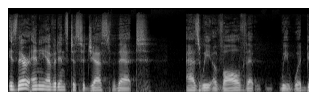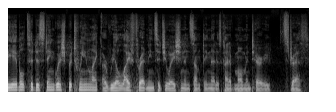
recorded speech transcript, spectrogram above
is there any evidence to suggest that as we evolve, that we would be able to distinguish between like a real life-threatening situation and something that is kind of momentary stress?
